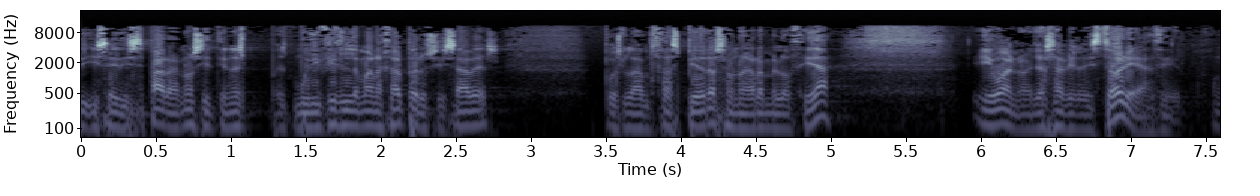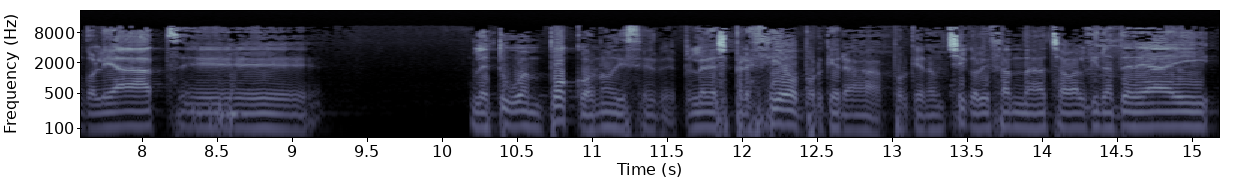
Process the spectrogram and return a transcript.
y se dispara, ¿no? Si tienes, es muy difícil de manejar, pero si sabes, pues lanzas piedras a una gran velocidad. Y bueno, ya sabéis la historia. Es decir, Goliat eh, le tuvo en poco, ¿no? Dice, le despreció porque era, porque era un chico. Le chaval, quítate de ahí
